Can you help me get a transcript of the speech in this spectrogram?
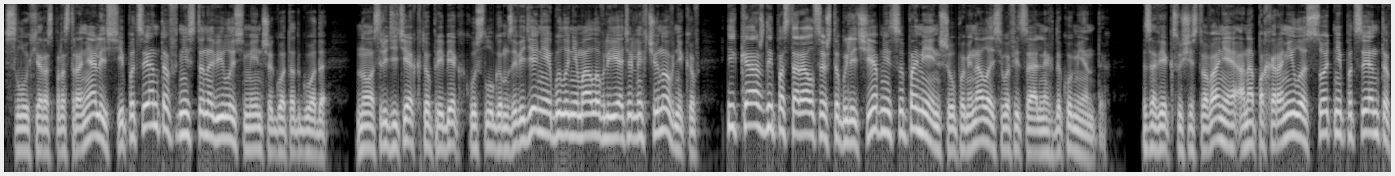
Слухи распространялись, и пациентов не становилось меньше год от года. Но среди тех, кто прибег к услугам заведения, было немало влиятельных чиновников, и каждый постарался, чтобы лечебница поменьше упоминалась в официальных документах. За век существования она похоронила сотни пациентов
